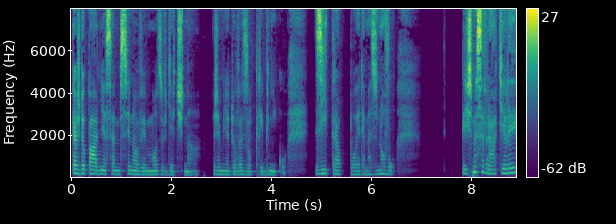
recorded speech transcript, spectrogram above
Každopádně jsem synovi moc vděčná, že mě dovezl k rybníku. Zítra pojedeme znovu. Když jsme se vrátili,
